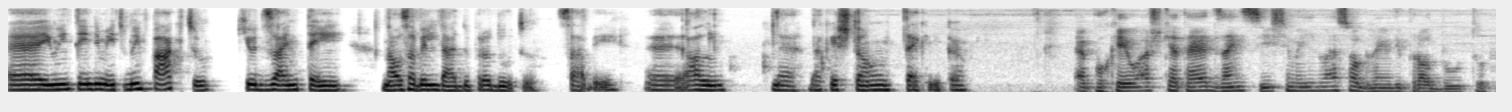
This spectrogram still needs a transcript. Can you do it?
é, e o entendimento do impacto que o design tem na usabilidade do produto, sabe? É, além né, da questão técnica. É porque eu acho que até design system ele não é só ganho de produto.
